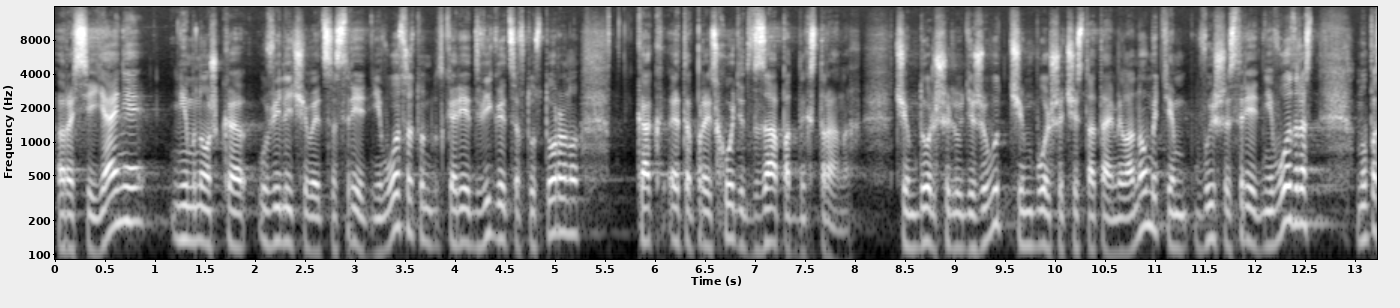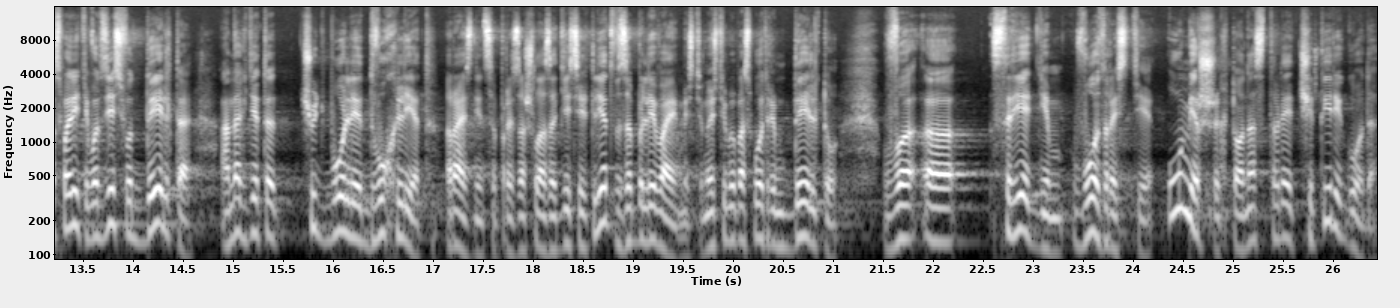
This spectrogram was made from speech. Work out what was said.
россияне, немножко увеличивается средний возраст, он скорее двигается в ту сторону, как это происходит в западных странах. Чем дольше люди живут, чем больше частота меланомы, тем выше средний возраст. Но посмотрите, вот здесь вот дельта, она где-то чуть более двух лет разница произошла за 10 лет в заболеваемости. Но если мы посмотрим дельту в э, среднем возрасте умерших, то она составляет 4 года.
